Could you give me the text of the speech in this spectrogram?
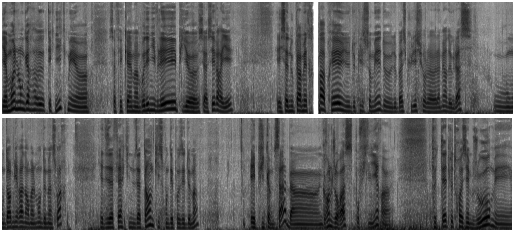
Il y a moins de longueur euh, technique, mais euh, ça fait quand même un beau dénivelé et puis c'est assez varié. Et ça nous permettra après, depuis le sommet, de, basculer sur la mer de glace où on dormira normalement demain soir. Il y a des affaires qui nous attendent, qui seront déposées demain. Et puis comme ça, ben, grande Joras pour finir. euh, Peut-être le troisième jour, mais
